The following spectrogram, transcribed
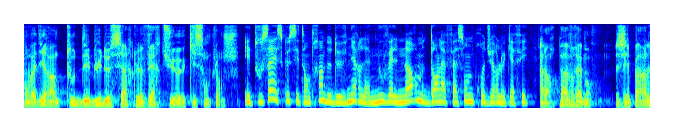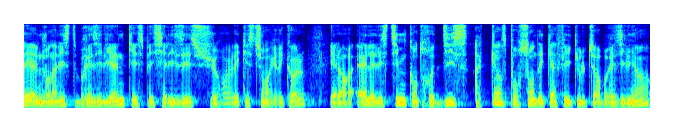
on va dire un tout début de cercle vertueux qui s'enclenche. Et tout ça, est-ce que c'est en train de devenir la nouvelle norme dans la façon de produire le café? Alors pas vraiment. J'ai parlé à une journaliste brésilienne qui est spécialisée sur euh, les questions agricoles. Et alors elle, elle estime qu'entre 10 à 15% des caféiculteurs brésiliens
